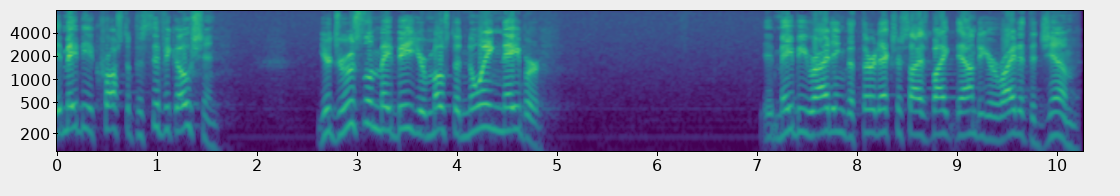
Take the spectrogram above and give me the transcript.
It may be across the Pacific Ocean. Your Jerusalem may be your most annoying neighbor. It may be riding the third exercise bike down to your right at the gym.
